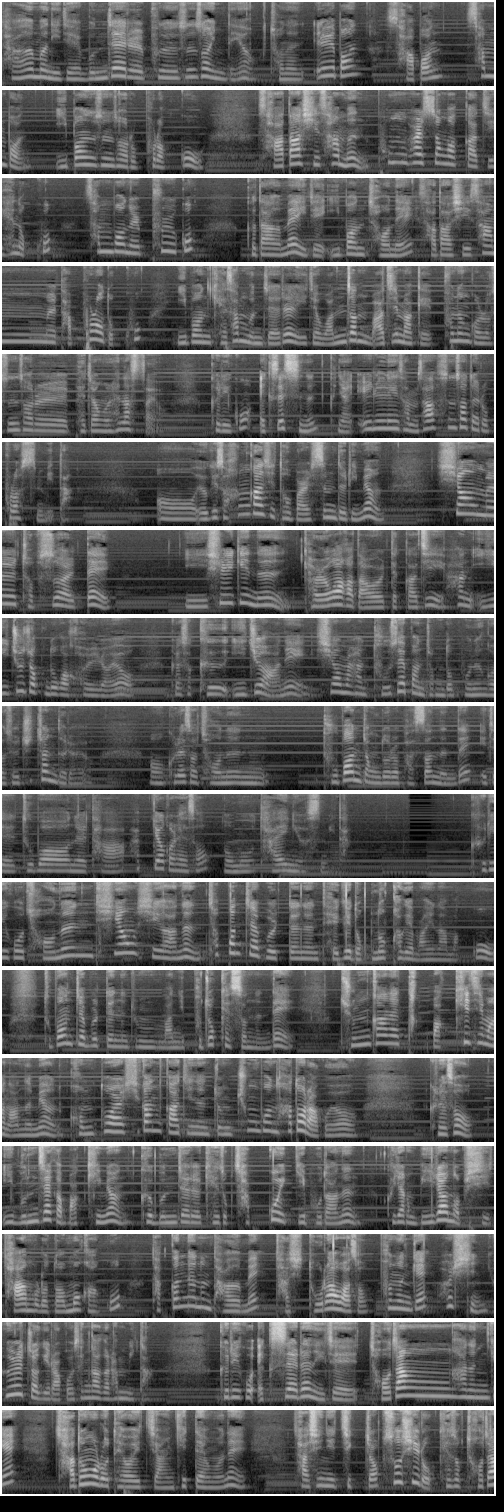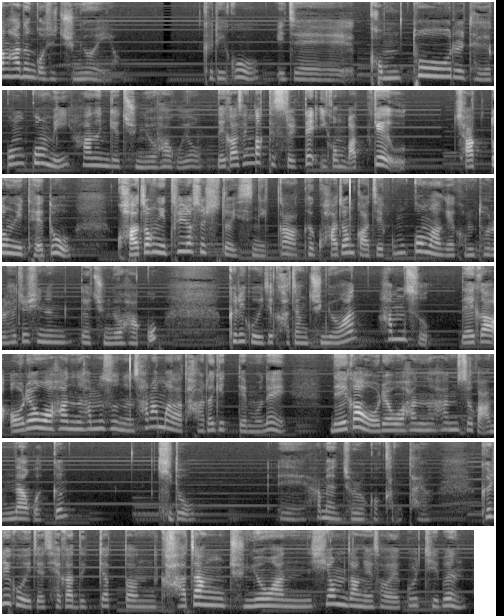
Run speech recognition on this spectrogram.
다음은 이제 문제를 푸는 순서인데요. 저는 1번, 4번, 3번, 2번 순서로 풀었고 4-3은 폼 활성화까지 해놓고 3번을 풀고 그 다음에 이제 2번 전에 4-3을 다 풀어놓고 2번 계산 문제를 이제 완전 마지막에 푸는 걸로 순서를 배정을 해놨어요. 그리고 액세스는 그냥 1, 2, 3, 4 순서대로 풀었습니다. 어, 여기서 한 가지 더 말씀드리면 시험을 접수할 때 이 실기는 결과가 나올 때까지 한 2주 정도가 걸려요. 그래서 그 2주 안에 시험을 한 두세 번 정도 보는 것을 추천드려요. 어, 그래서 저는 두 번 정도를 봤었는데 이제 두 번을 다 합격을 해서 너무 다행이었습니다. 그리고 저는 시험 시간은 첫 번째 볼 때는 되게 넉넉하게 많이 남았고 두 번째 볼 때는 좀 많이 부족했었는데 중간에 탁 막히지만 않으면 검토할 시간까지는 좀 충분하더라고요. 그래서 이 문제가 막히면 그 문제를 계속 잡고 있기보다는 그냥 미련 없이 다음으로 넘어가고 다 끝내놓은 다음에 다시 돌아와서 푸는 게 훨씬 효율적이라고 생각을 합니다. 그리고 엑셀은 이제 저장하는 게 자동으로 되어 있지 않기 때문에 자신이 직접 수시로 계속 저장하는 것이 중요해요. 그리고 이제 검토를 되게 꼼꼼히 하는 게 중요하고요. 내가 생각했을 때 이건 맞게 우- 작동이 돼도 과정이 틀렸을 수도 있으니까 그 과정까지 꼼꼼하게 검토를 해주시는 게 중요하고 그리고 이제 가장 중요한 함수. 내가 어려워하는 함수는 사람마다 다르기 때문에 내가 어려워하는 함수가 안 나오게끔 기도 예, 하면 좋을 것 같아요. 그리고 이제 제가 느꼈던 가장 중요한 시험장에서의 꿀팁은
